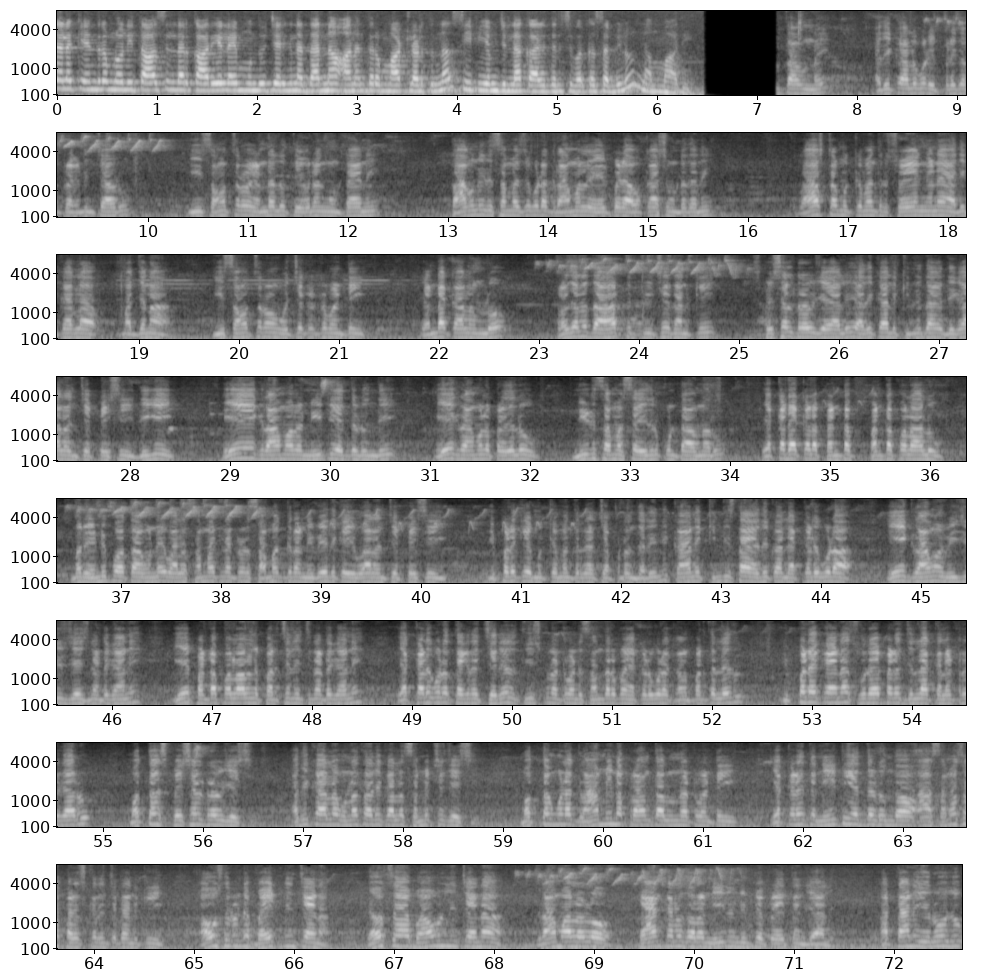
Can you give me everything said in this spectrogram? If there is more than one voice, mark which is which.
Speaker 1: మండల కేంద్రంలోని తహసీల్దార్ కార్యాలయం ముందు జరిగిన ధర్నా అనంతరం మాట్లాడుతున్న సిపిఎం జిల్లా కార్యదర్శి వర్గ సభ్యులు నమ్మాది.
Speaker 2: ఉన్నాయి. అధికారులు కూడా ఇప్పటికే ప్రకటించారు. ఈ సంవత్సరం ఎండలు తీవ్రంగా ఉంటాయని తాగునీరు సమస్య కూడా గ్రామాల్లో ఏర్పడే అవకాశం ఉంటుందని రాష్ట్ర ముఖ్యమంత్రి స్వయంగానే అధికారుల మధ్యన ఈ సంవత్సరం వచ్చేటటువంటి ఎండాకాలంలో ప్రజల దాహర్తి తీర్చేదానికి స్పెషల్ డ్రైవ్ చేయాలి అధికారులు కింది దాకా దిగాలని చెప్పేసి దిగి ఏ గ్రామాల్లో నీటి ఎద్దడి ఉంది ఏ గ్రామంలో ప్రజలు నీటి సమస్య ఎదుర్కొంటా ఉన్నారు ఎక్కడెక్కడ పంట పంట పొలాలు మరి ఎండిపోతూ ఉన్నాయి వాళ్ళకి సంబంధించినటువంటి సమగ్ర నివేదిక ఇవ్వాలని చెప్పేసి ఇప్పటికే ముఖ్యమంత్రి గారు చెప్పడం జరిగింది. కానీ కింది స్థాయి అధికారులు ఎక్కడ కూడా ఏ గ్రామం విజిట్ చేసినట్టు కానీ ఏ పంట పొలాలను పరిశీలించినట్టు కానీ ఎక్కడ కూడా తగిన చర్యలు తీసుకున్నటువంటి సందర్భం ఎక్కడ కూడా కనపడతలేదు. ఇప్పటికైనా సూర్యాపేట జిల్లా కలెక్టర్ గారు మొత్తం స్పెషల్ డ్రైవ్ చేసి అధికారులు ఉన్నతాధికారుల సమీక్ష చేసి మొత్తం కూడా గ్రామీణ ప్రాంతాలు ఉన్నటువంటి ఎక్కడైతే నీటి ఎద్దడి ఉందో ఆ సమస్య పరిష్కరించడానికి అవసరం ఉంటే బయట నుంచి అయినా వ్యవసాయ బావుల నుంచి అయినా గ్రామాలలో ట్యాంకర్ల ద్వారా నీళ్ళు నింపే ప్రయత్నం చేయాలి. అట్లానే ఈరోజు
